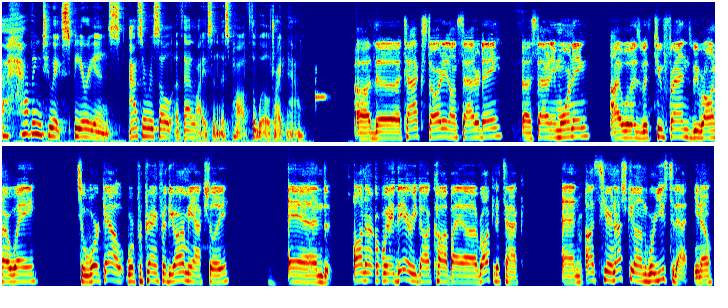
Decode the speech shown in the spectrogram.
are having to experience as a result of their lives in this part of the world right now. Uh, the attack started on Saturday, uh, Saturday morning. I was with two friends. We were on our way to work out. We're preparing for the army, actually. And on our way there, we got caught by a rocket attack. And us here in Ashkelon, we're used to that, you know?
